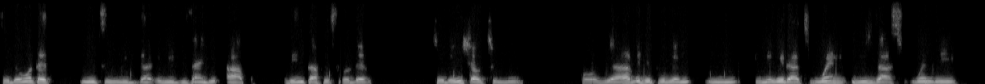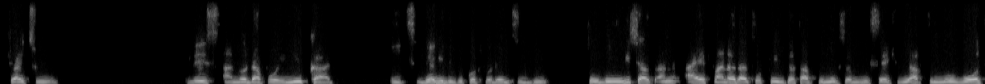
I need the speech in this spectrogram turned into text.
So they wanted me to redesign the app, the interface for them. So they reach out to me because we are having a problem in, in a way that when users, when they try to place an order for a new card, it's very difficult for them to do. So they reach out and I found out that okay, you just have to make some research. We have to know what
